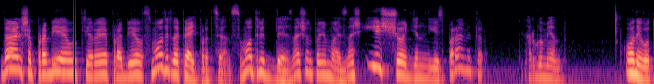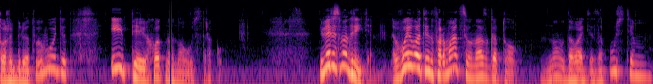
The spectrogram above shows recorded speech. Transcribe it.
Дальше пробел, тире, пробел, смотрит опять процент, смотрит d, значит он понимает, значит еще один есть параметр, аргумент. Он его тоже берет, выводит и переход на новую строку. Теперь смотрите, вывод информации у нас готов. Ну, давайте запустим.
